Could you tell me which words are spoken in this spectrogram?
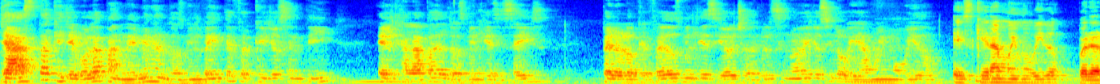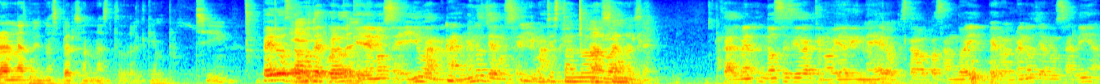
Ya hasta que llegó la pandemia en el 2020 fue que yo sentí el Jalapa del 2016, pero lo que fue 2018, 2019 yo sí lo veía muy movido. Es que era muy movido, pero eran las mismas personas todo el tiempo. Sí. Pero estamos Eh, de acuerdo vale. que ya no se iban, al menos ya no se iban. Ahorita está Ah, bueno, sí. Al menos, no sé si era que no había dinero, que estaba pasando ahí, pero al menos ya no salían.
